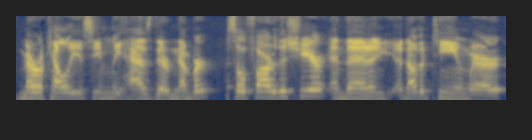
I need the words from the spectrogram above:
Merrill Kelly seemingly has their number so far this year. And then another team where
